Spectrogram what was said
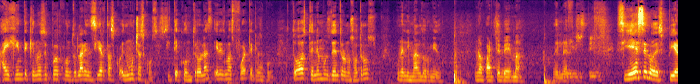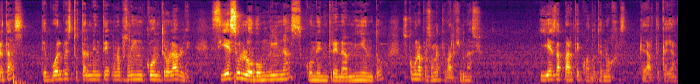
Hay gente que no se puede controlar en ciertas en muchas cosas. Si te controlas, eres más fuerte que los Todos tenemos dentro de nosotros un animal dormido, una parte BMA del El nefesh. Si ese lo despiertas, te vuelves totalmente una persona incontrolable. Si eso lo dominas con entrenamiento, es como una persona que va al gimnasio. Y es la parte cuando te enojas, quedarte callado.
